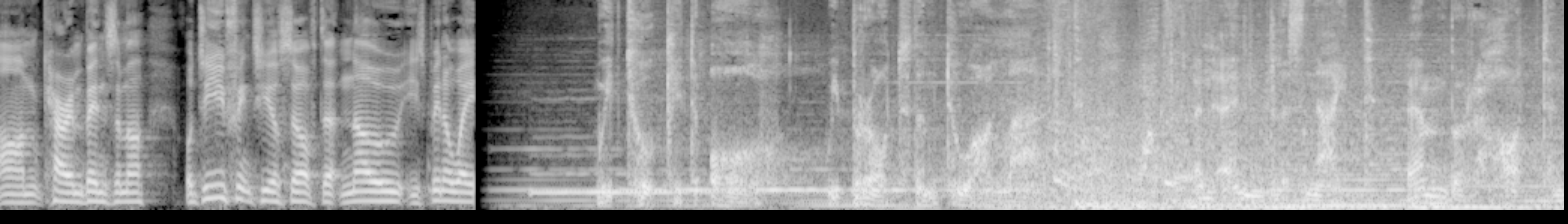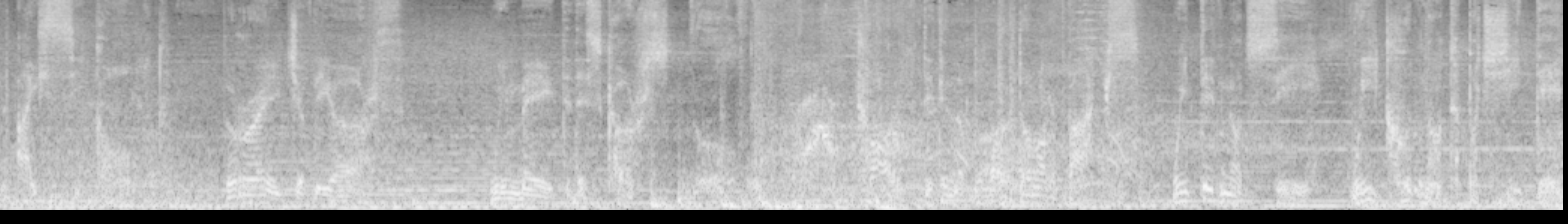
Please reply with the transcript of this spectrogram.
um, Karim Benzema? Or do you think to yourself that no, he's been away? we took it all. We brought them to our land. An endless night, ember hot and icy cold. The rage of the earth. We made this curse. Carved it in the blood on our backs. We did not see. We could not, but she did.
